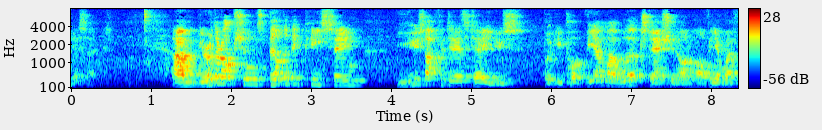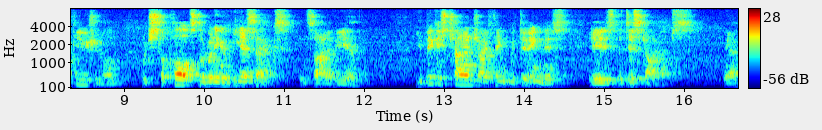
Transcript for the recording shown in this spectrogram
ESX. Um, your other options, build a big PC, you use that for day-to-day -day use, but you put VMware Workstation on or VMware Fusion on, which supports the running of ESX inside a VM. Your biggest challenge, I think, with doing this is the disk IOPS, yeah?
